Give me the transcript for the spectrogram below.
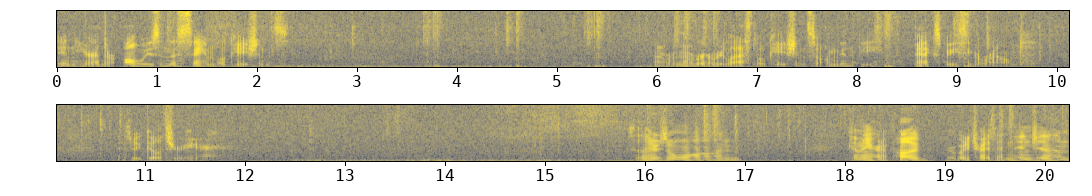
in here, and they're always in the same locations. I don't remember every last location, so I'm going to be backspacing around as we go through here. So there's one. Coming here in a pug, everybody tries that ninja them.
